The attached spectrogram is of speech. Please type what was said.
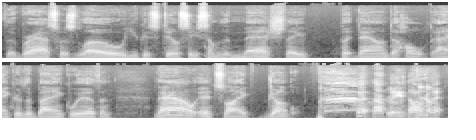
the grass was low. You could still see some of the mesh they put down to hold to anchor the bank with, and now it's like jungle. I mean, all that-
